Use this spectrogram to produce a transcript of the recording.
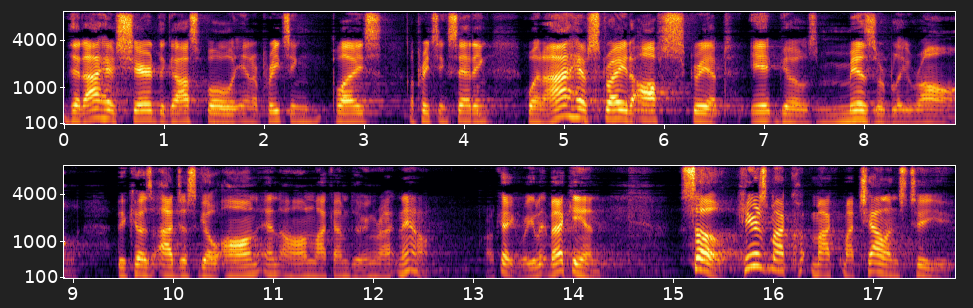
that I have shared the gospel in a preaching place, a preaching setting, when I have strayed off script, it goes miserably wrong because I just go on and on like I'm doing right now. Okay, reel it back in. So here's my, my, my challenge to you.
